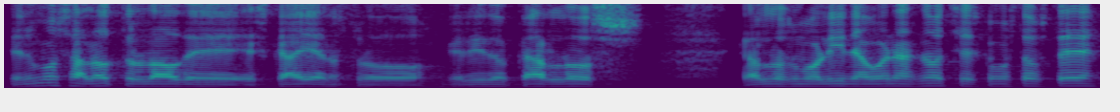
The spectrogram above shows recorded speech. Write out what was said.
Tenemos al otro lado de Sky a nuestro querido Carlos, Carlos Molina. Buenas noches, ¿cómo está usted?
